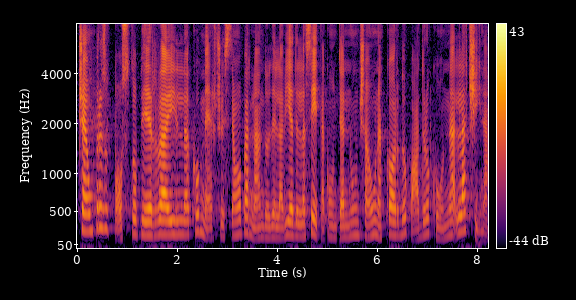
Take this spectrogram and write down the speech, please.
c'è un presupposto per il commercio e stiamo parlando della via della seta. Conte annuncia un accordo quadro con la Cina.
